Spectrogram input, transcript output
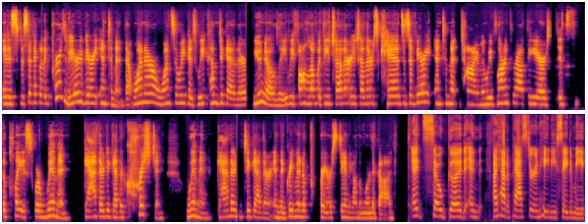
It is specifically, prayer is very, very intimate. That one hour once a week as we come together, you know, Lee, we fall in love with each other, each other's kids. It's a very intimate time. And we've learned throughout the years, it's the place where women gather together, Christian women gathered together in the agreement of prayer, standing on the word of God. It's so good. And I had a pastor in Haiti say to me,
